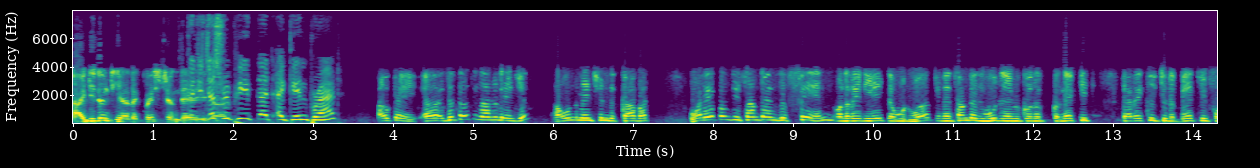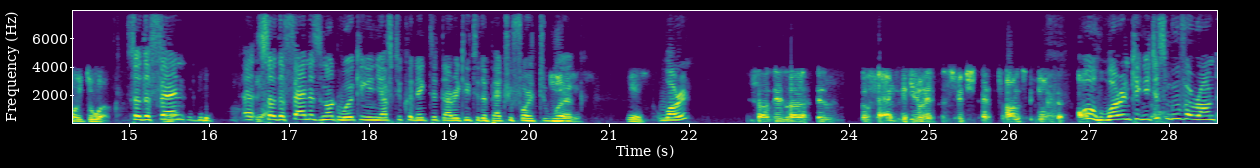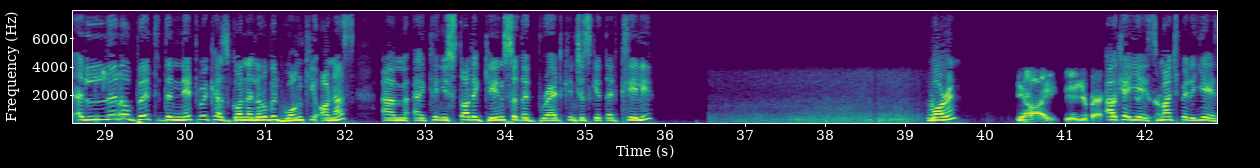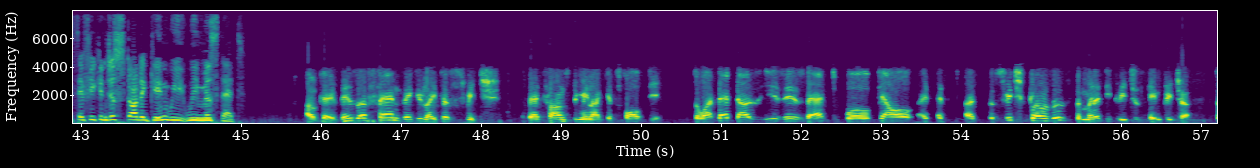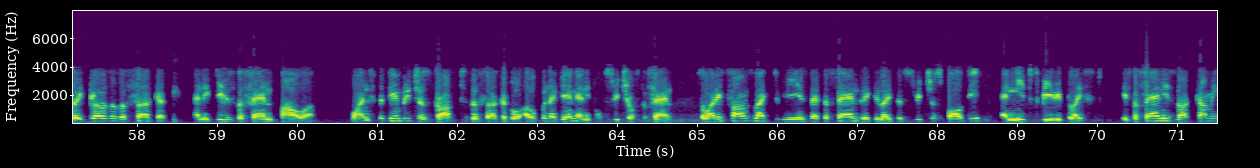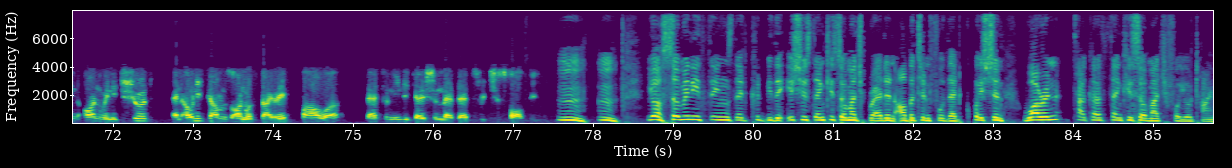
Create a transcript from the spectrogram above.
I didn't hear the question there. Could you just repeat that again, Brad? Okay, uh, the 1300 engine, I won't mention the car, but what happens is sometimes the fan on the radiator would work and then sometimes it wouldn't and we could connect it directly to the battery for it to work. So the fan, What would the- uh, so the fan is not working, and you have to connect it directly to the battery for it to work. Yes. Warren? So there's a, there's a fan regulator switch that sounds like a Oh, Warren, can you just move around a little bit? The network has gone a little bit wonky on us. Um, uh, can you start again so that Brad can just get that clearly? Warren? Yeah, hi, there you're back. Okay, hear you yes, much better. Yes, if you can just start again, we we missed that. Okay, there's a fan regulator switch that sounds to me like it's faulty. So what that does is is that will tell it, it, uh, the switch closes the minute it reaches temperature. So it closes a circuit and it gives the fan power. Once the temperature's dropped, the circuit will open again and it will switch off the fan. So what it sounds like to me is that the fan regulator switch is faulty and needs to be replaced. If the fan is not coming on when it should and only comes on with direct power, that's an indication that that switch is faulty. Mm, mm. Yeah, so many things that could be the issues. Thank you so much, Brad and Alberton, for that question. Warren Tucker, thank you so much for your time.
